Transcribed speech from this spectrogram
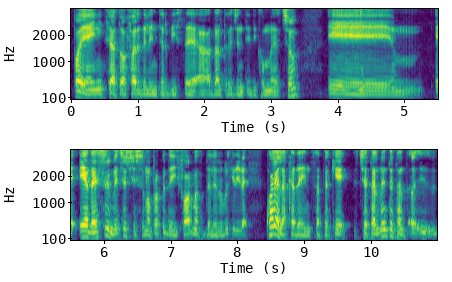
poi hai iniziato a fare delle interviste ad altri agenti di commercio e, sì. e, adesso invece ci sono proprio dei format, delle rubriche diverse. Qual è la cadenza? Perché c'è talmente tanto. Eh,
